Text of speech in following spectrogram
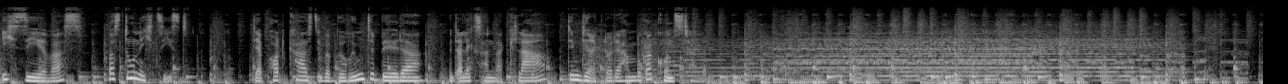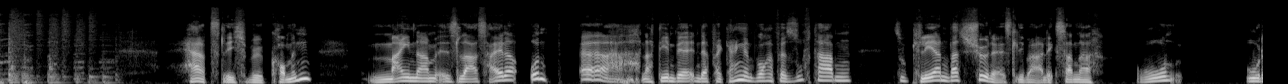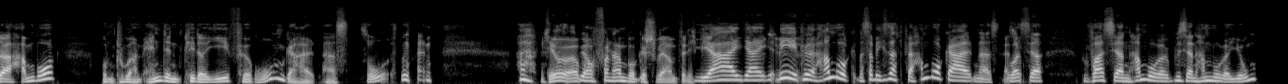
Ich sehe was, was du nicht siehst. Der Podcast über berühmte Bilder mit Alexander Klar, dem Direktor der Hamburger Kunsthalle. Herzlich willkommen. Mein Name ist Lars Heider und äh, nachdem wir in der vergangenen Woche versucht haben zu klären, was schöner ist, lieber Alexander, Rom oder Hamburg, und du am Ende ein Plädoyer für Rom gehalten hast. So, ah, ich habe aber auch von Hamburg geschwärmt, wenn ich. Ja, ja, ja. Nee, für Hamburg. Was habe ich gesagt? Für Hamburg gehalten hast. Du also. hast ja, du warst ja ein Hamburger, du bist ja ein Hamburger Jung.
